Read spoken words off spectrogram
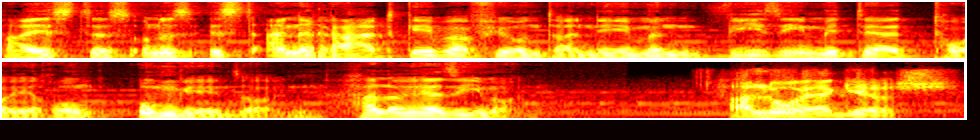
heißt es und es ist ein Ratgeber für Unternehmen, wie sie mit der Teuerung umgehen sollten. Hallo, Herr Simon. Hallo, Herr Girsch.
